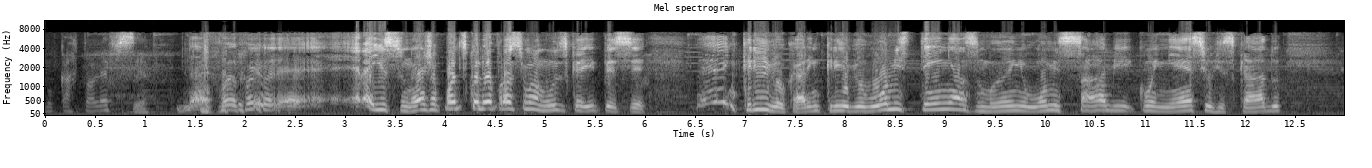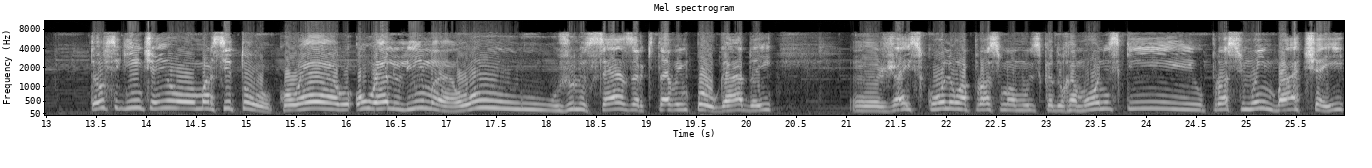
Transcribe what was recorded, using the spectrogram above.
No Cartola FC. Não, foi, foi- é, era isso, né? Já pode escolher a próxima música aí, PC. Incrível, cara, incrível. O homem tem as manhas, o homem sabe, conhece o riscado. Então é o seguinte aí, ô Marcito, qual é ou o Hélio Lima ou o Júlio César que estava empolgado aí, eh, já escolham a próxima música do Ramones que o próximo embate aí,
